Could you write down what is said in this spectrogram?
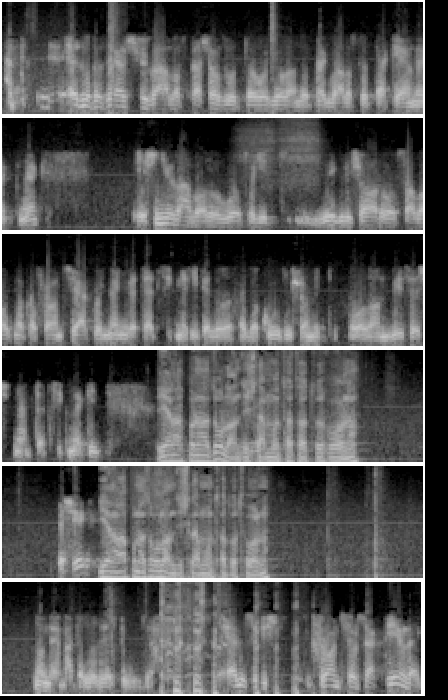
Hát ez volt az első választás azóta, hogy Hollandot megválasztották elnöknek, és nyilvánvaló volt, hogy itt végül is arról szavaznak a franciák, hogy mennyire tetszik nekik ez a, ez a kultus, amit Holland visz, és nem tetszik nekik. Ilyen alapon az Holland is lemondhatott volna. Tessék? Ilyen alapon az Holland is lemondhatott volna. Na nem, hát az azért tudja. Először is Franciaország tényleg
